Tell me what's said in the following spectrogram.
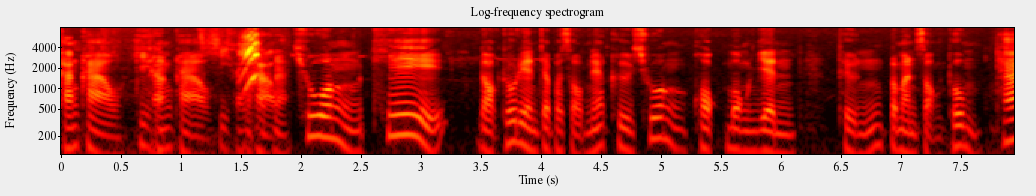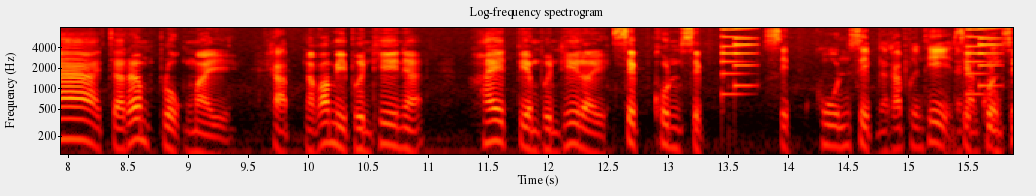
ค้างคาวขี้ครับค้างคาวขี้ค้างคาว นะช่วงที่ดอกทุเรียนจะผสมเนี่ยคือช่วง6โมงเย็นถึงประมาณ2ทุ่ม ถ้าจะเริ่มปลูกใหม่ ครับ แล้วก็มีพื้นที่เนี่ยให้เตรียมพื้นที่เลย 10คูณ10 10คูณ10นะครับพื้นที่ในการ10ปคูลูณก10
